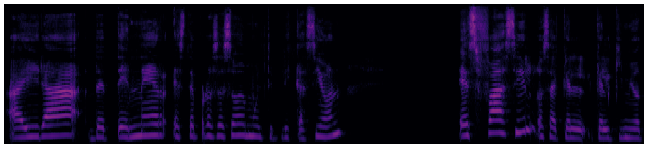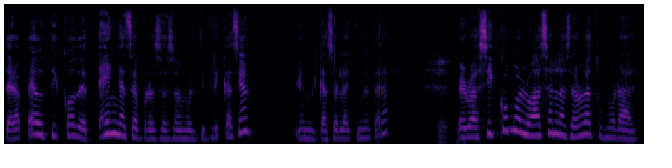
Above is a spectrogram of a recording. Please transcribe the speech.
a ir a detener este proceso de multiplicación, es fácil, o sea, que el, que el, quimioterapéutico detenga ese proceso de multiplicación, en el caso de la quimioterapia. Pero así como lo hacen la célula tumoral,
